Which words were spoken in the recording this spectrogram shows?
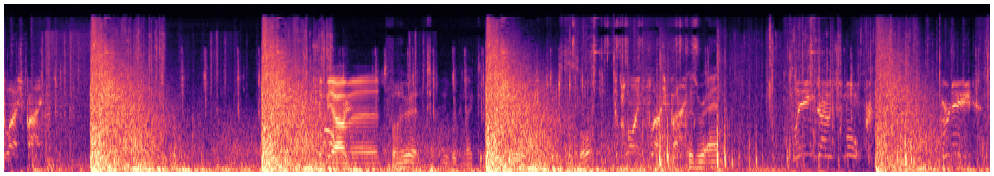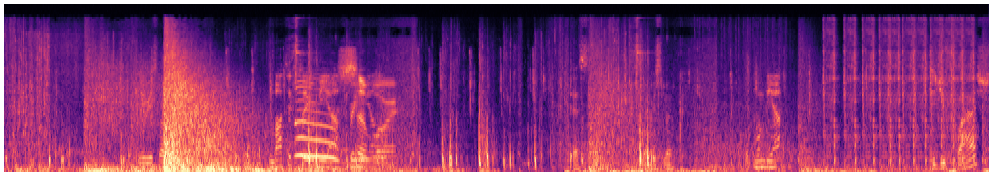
Flashbang. Could be out mid. Why are we at two people connected? It's really dangerous. Smoke? Deploying flashbang. Because we're at. flash.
